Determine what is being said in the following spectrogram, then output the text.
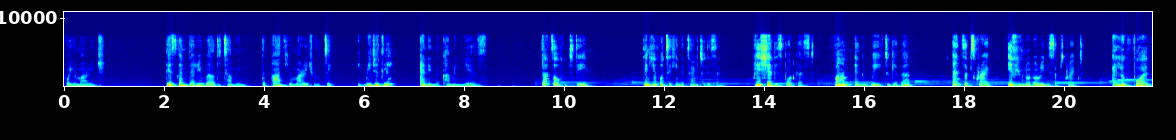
for your marriage. This can very well determine the path your marriage will take immediately and in the coming years. That's all for today. Thank you for taking the time to listen. Please share this podcast, Fun and Away Together, and subscribe if you've not already subscribed. I look forward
